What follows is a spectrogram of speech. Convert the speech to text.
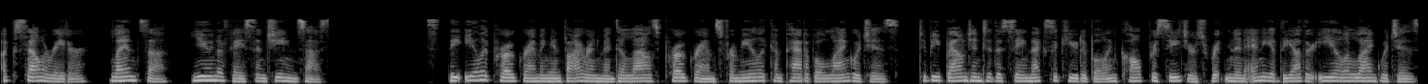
Accelerator, LANSA, Uniface and GeneXus. The ILE programming environment allows programs from ILE-compatible languages to be bound into the same executable and call procedures written in any of the other ILE languages.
